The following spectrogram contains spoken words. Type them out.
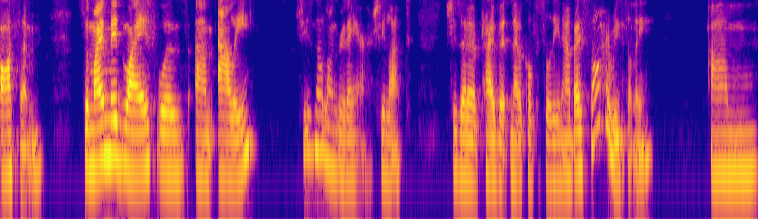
awesome. So my midwife was um, Allie. She's no longer there. She left. She's at a private medical facility now. But I saw her recently. Um,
